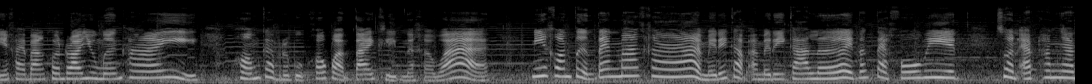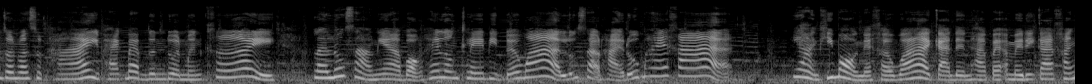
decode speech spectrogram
มีใครบางคนรออยู่เมืองไทย พร้อมกับระบุข้อความใต้คลิปนะคะว่า มีคนตื่นเต้นมากค่ะ ไม่ได้กลับอเมริกาเลย ตั้งแต่โควิด ส่วนแอปทำงานจนวันสุดท้าย แพ็คแบบด่วนๆเหมือนเคย และลูกสาวเนี่ยบอกให้ลงเครดิตด้วยว่าลูกสาวถ่ายรูปให้ค่ะ อย่างที่บอกนะคะว่าการเดินทางไปอเมริกาครั้ง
